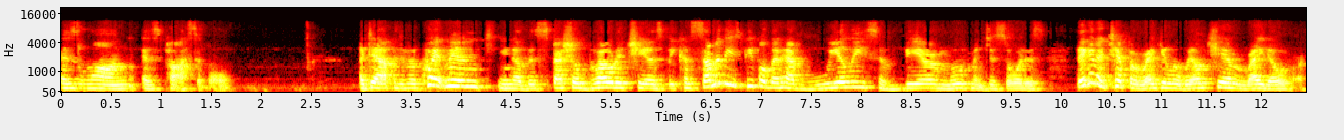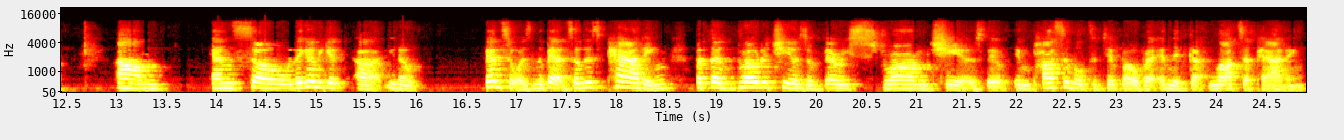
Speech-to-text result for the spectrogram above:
as long as possible adaptive equipment, you know, the special Broda chairs, because some of these people that have really severe movement disorders, they're going to tip a regular wheelchair right over. Um, and so they're going to get, uh, you know, bed sores in the bed. So there's padding, but the Broda chairs are very strong chairs. They're impossible to tip over and they've got lots of padding.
